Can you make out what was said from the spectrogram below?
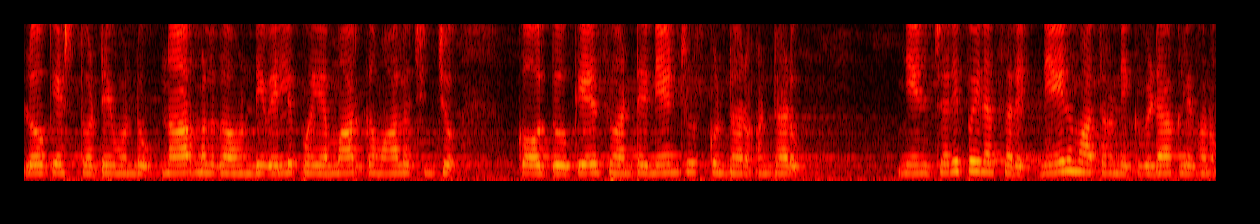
లోకేష్ తోటే ఉండు. నార్మల్గా ఉండి వెళ్ళిపోయే మార్గం ఆలోచించు. కోర్టు కేసు అంటే నేను చూసుకుంటాను అంటాడు. నేను చనిపోయినా సరే నేను మాత్రం నీకు విడాకులు ఇవ్వను.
